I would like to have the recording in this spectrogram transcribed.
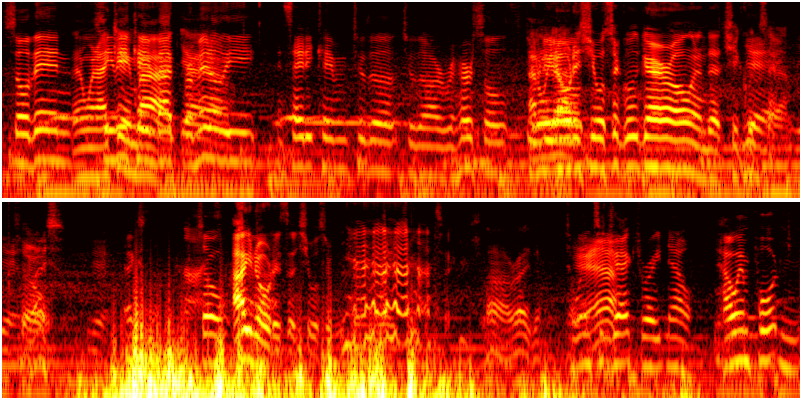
So then And when I CB came back, from yeah. Italy, and Sadie came to the to the our rehearsals. And we studio. noticed she was a good girl and that she could Yeah, sing. yeah. So Nice. Yeah. Excellent. So I noticed that she was a good girl. that she could sing. So. All right. then. To Yeah. interject right now, how important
